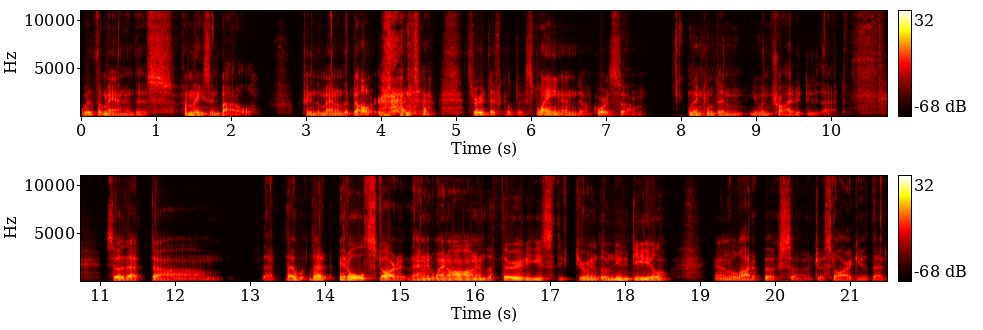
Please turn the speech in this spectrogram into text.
with the man in this amazing battle between the man and the dollar. uh, it's very difficult to explain, and of course, um, Lincoln didn't even try to do that. So that um, that that that it all started. Then it went on in the 30s during the New Deal. And a lot of books uh, just argued that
